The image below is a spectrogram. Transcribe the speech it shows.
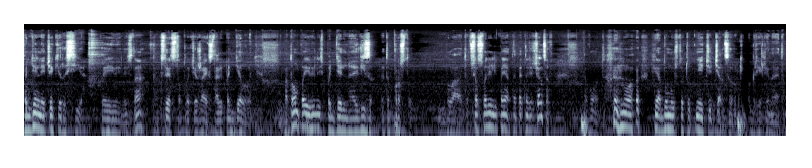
поддельные чеки Россия появились, да, как средство платежа их стали подделывать. Потом появились поддельная виза. Это просто была, это все свалили, понятно, опять на чеченцев. Вот. Но я думаю, что тут не чеченцы руки погрели на этом.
